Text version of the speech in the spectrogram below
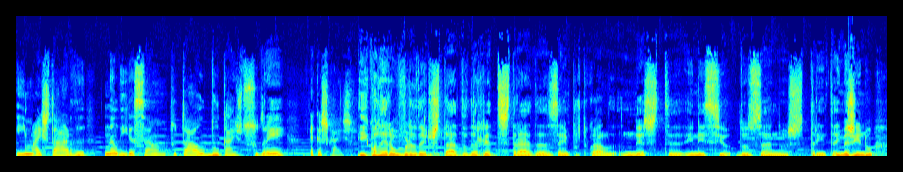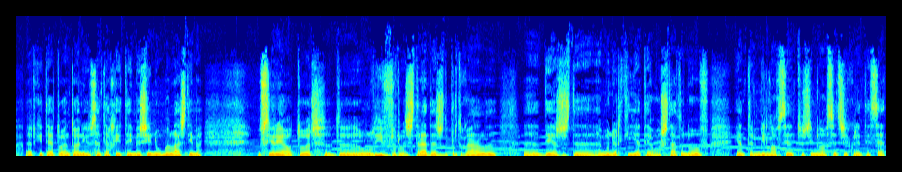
e mais tarde na ligação total do Cais de Sodré a Cascais. E qual era o verdadeiro estado da rede de estradas em Portugal neste início dos anos 30? Imagino, arquiteto António Santa Rita, imagino uma lástima. O senhor é autor de um livro, As Estradas de Portugal, eh, desde a monarquia até ao Estado Novo, entre 1900 e 1947.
